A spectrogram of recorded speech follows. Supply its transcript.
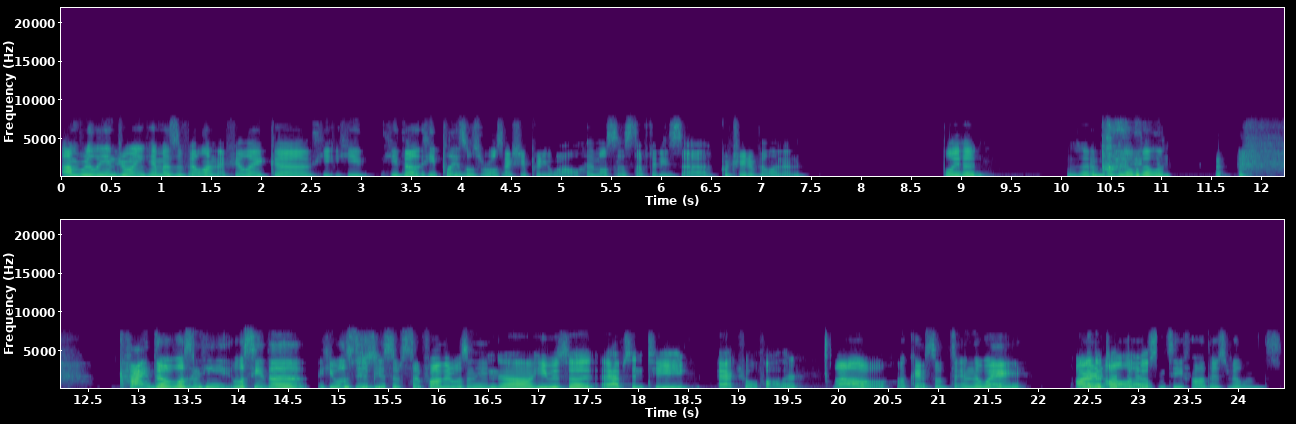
I'm really enjoying him as a villain. I feel like uh he he he does he plays those roles actually pretty well and most of the stuff that he's uh portrayed a villain in. Boyhood was that a real villain? Kind of, wasn't he? Was he the he was the abusive stepfather, wasn't he? No, he was a absentee actual father. Oh, okay. So it's in the way. Aren't all of villain. absentee fathers villains?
